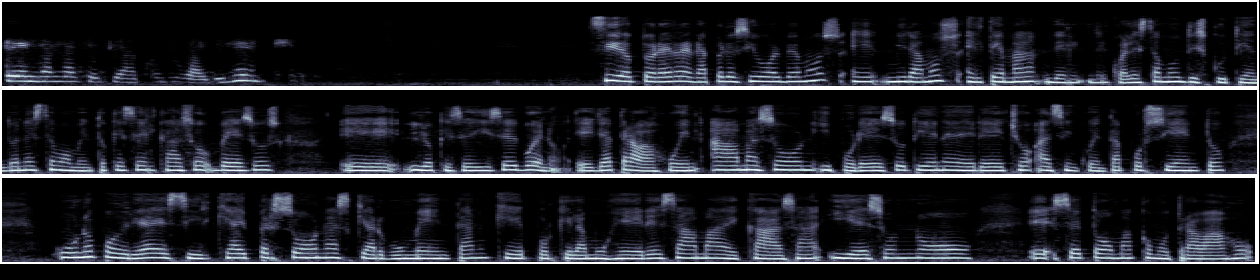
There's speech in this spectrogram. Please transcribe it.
tengan la sociedad conyugal vigente. Sí, doctora Herrera, pero si volvemos, eh, miramos el tema del, del, cual estamos discutiendo en este momento, que es el caso Besos, eh, lo que se dice es, bueno, ella trabajó en Amazon y por eso tiene derecho al 50%. Uno podría decir que hay personas que argumentan que porque la mujer es ama de casa y eso no eh, se toma como trabajo,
